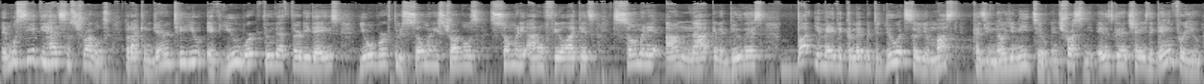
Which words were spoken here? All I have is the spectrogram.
And we'll see if you had some struggles. But I can guarantee you, if you work through that 30 days, you will work through so many struggles, so many I don't feel like it's, so many I'm not gonna do this, but you made the commitment to do it, so you must because you know you need to. And trust me, it is going to change the game for you.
